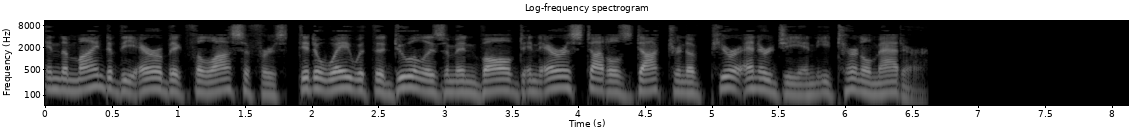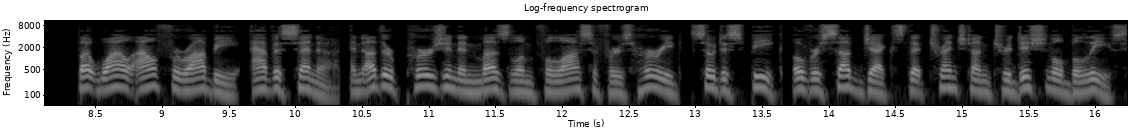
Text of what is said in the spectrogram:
in the mind of the Arabic philosophers, did away with the dualism involved in Aristotle's doctrine of pure energy and eternal matter. But while al-Farabi, Avicenna, and other Persian and Muslim philosophers hurried, so to speak, over subjects that trenched on traditional beliefs,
